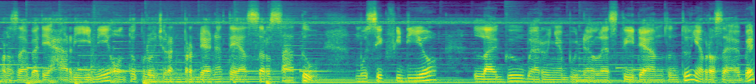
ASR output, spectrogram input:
persahabat ya hari ini untuk peluncuran perdana teaser 1 Musik video lagu barunya Bunda Lesti. Dan tentunya persahabat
